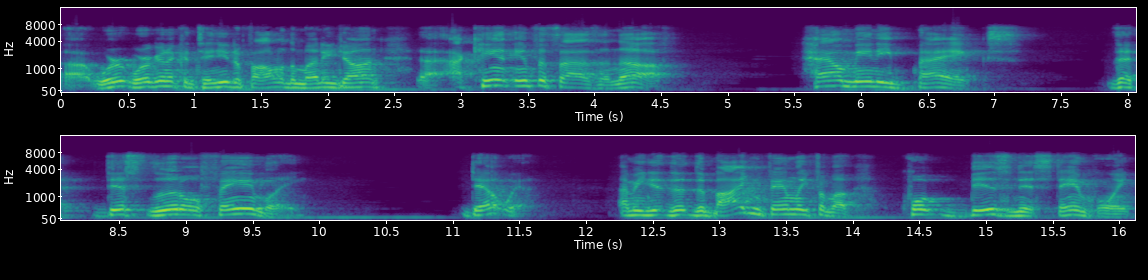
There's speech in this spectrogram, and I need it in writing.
uh, we're we're going to continue to follow the money, John. I can't emphasize enough how many banks that this little family dealt with. I mean, the, the Biden family, from a quote business standpoint,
